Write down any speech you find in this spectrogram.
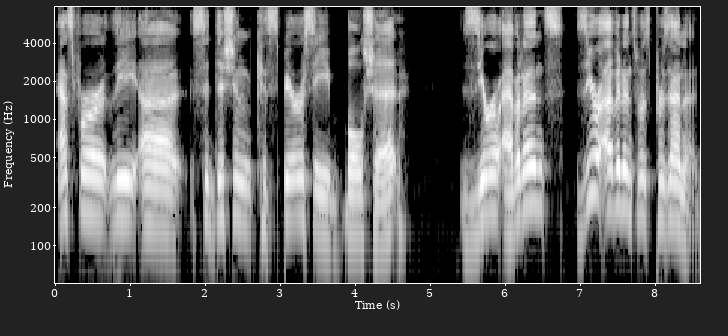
As for the uh, sedition conspiracy bullshit, zero evidence. Zero evidence was presented.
